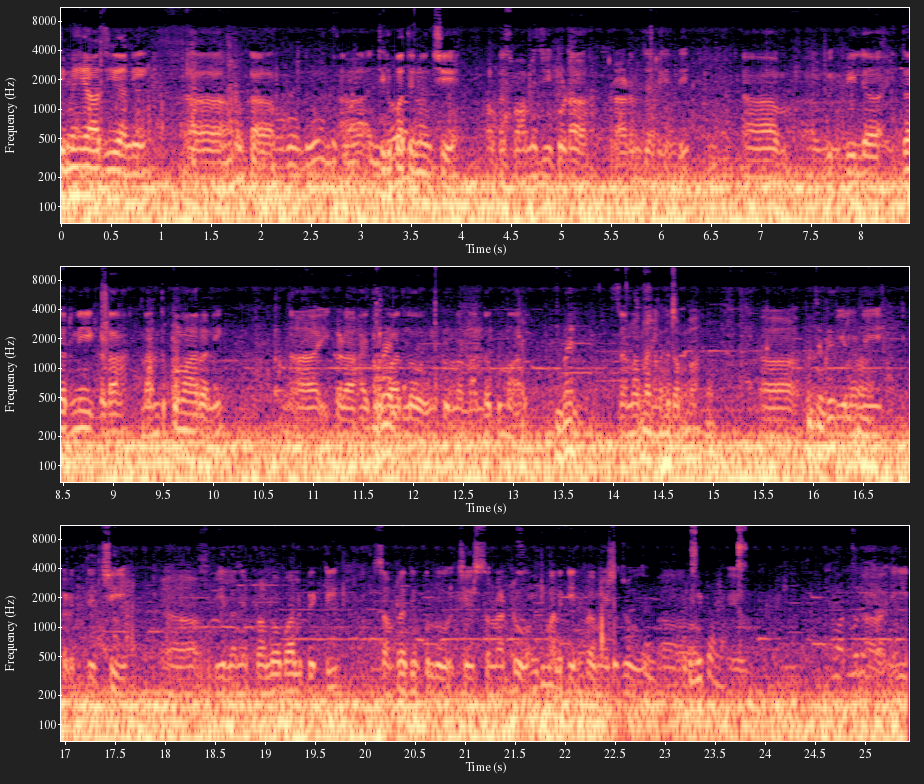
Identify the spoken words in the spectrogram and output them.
సింహయాజీ అని ఒక తిరుపతి నుంచి ఒక స్వామీజీ కూడా రావడం జరిగింది. వీళ్ళ ఇద్దరిని ఇక్కడ నందకుమార్ అని ఇక్కడ హైదరాబాద్లో ఉంటున్న నందకుమార్ సన్ ఆఫ్ శంకరప్ప ఆ, వీళ్ళని ఇక్కడికి తెచ్చి వీళ్ళని ప్రలోభాలు పెట్టి సంప్రదింపులు చేస్తున్నట్టు మనకి ఇన్ఫర్మేషన్ ఈ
